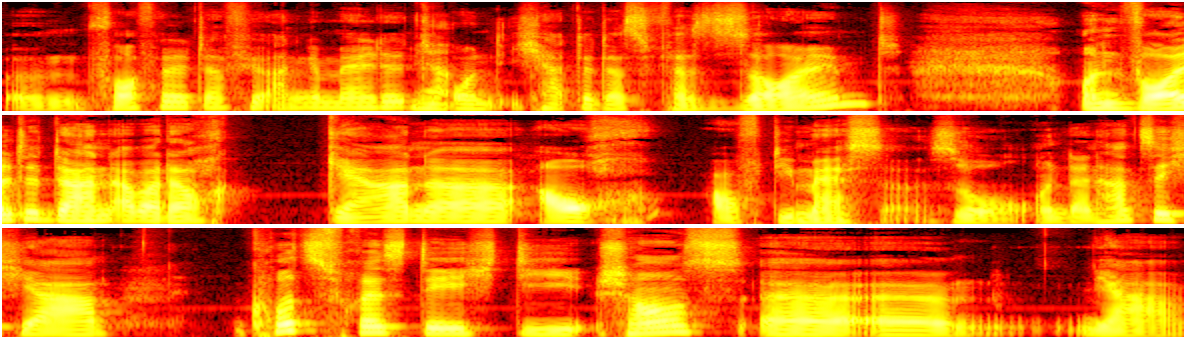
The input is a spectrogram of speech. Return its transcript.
im Vorfeld dafür angemeldet Ja. und ich hatte das versäumt und wollte dann aber doch gerne auch auf die Messe. So, und dann hat sich ja kurzfristig die Chance äh, äh, ja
